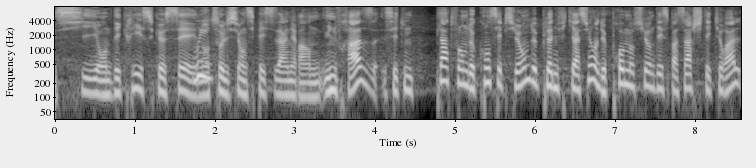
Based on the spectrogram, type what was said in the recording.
Si on décrit ce que c'est Oui. notre solution Space Designer en une phrase, c'est une plateforme de conception, de planification et de promotion d'espace architectural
